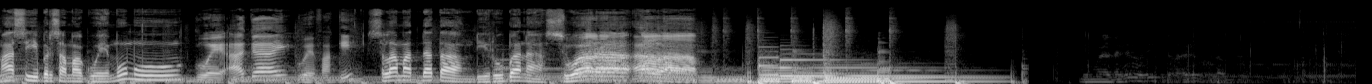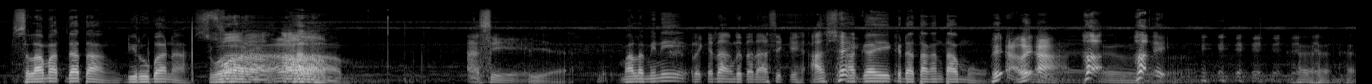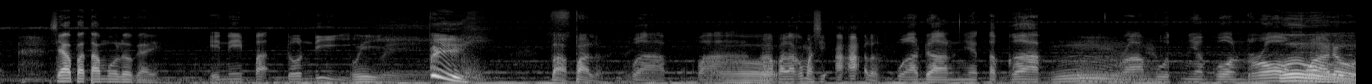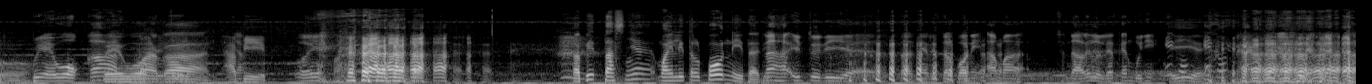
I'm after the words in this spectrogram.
Masih bersama gue Mumu. Gue Agai. Gue Fakih. Selamat datang di Rubana Suara Alam. Selamat datang di Rubana Suara, Alam. Asik. Iya. Malam ini Rek dangdut ada asik ya. Asik. Agai kedatangan tamu. WA WA. Ha, ha, eh. Siapa tamu lo, Gai? Ini Pak Dondi. Wih. Wih. Bapak lo. Bapak Oh. Apalagi aku masih AA lo. badannya tegak, Hmm. rambutnya Oh. gondrong, Waduh. bewokan. Bewokan. Habib. Oh iya. Tapi tasnya My Little Pony tadi. Nah, itu dia. Tasnya diteleponi sama sendalnya lu lihat kan bunyi. iya.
